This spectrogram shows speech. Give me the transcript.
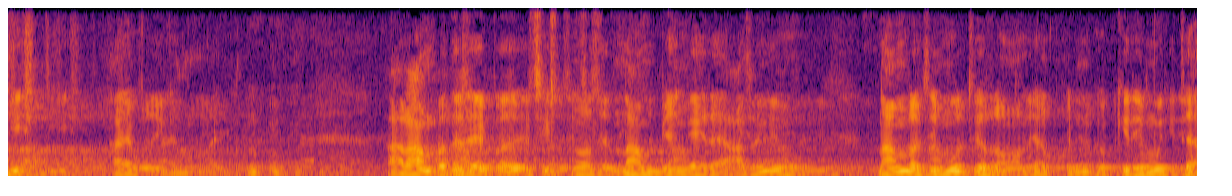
বৃষ্টি। হায় বলে নাম নাই। আর আমরা দেশে একটা সিস্টেম আছে, নাম বেঙ্গাইরা আসেনি নাম রাখছে মতিউর রহমান এমনি কিরে মুত্যা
